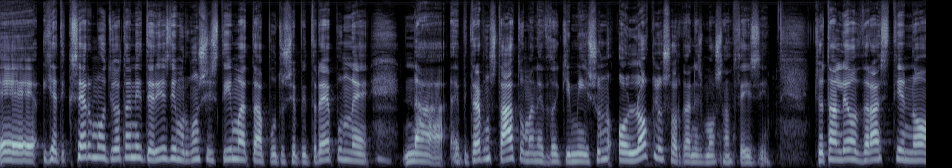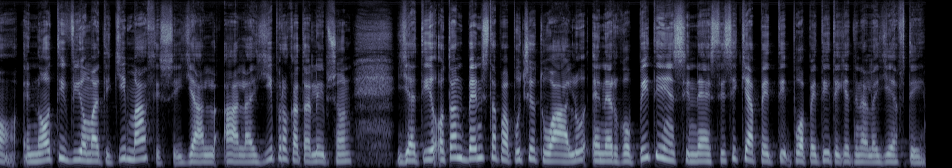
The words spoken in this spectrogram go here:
Ε, γιατί ξέρουμε ότι όταν οι εταιρείες δημιουργούν συστήματα που τους επιτρέπουν, να, επιτρέπουν στα άτομα να ευδοκιμήσουν, ολόκληρος ο οργανισμός ανθίζει. Και όταν λέω δράση, τι εννοώ; Εννοώ τη βιωματική μάθηση για αλλαγή προκαταλήψεων, γιατί όταν μπαίνει στα παπούτσια του άλλου, ενεργοποιείται η ενσυναίσθηση που απαιτείται για την αλλαγή αυτή.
